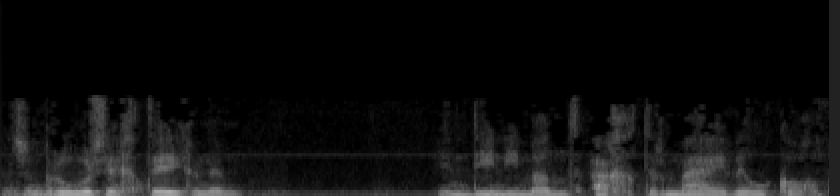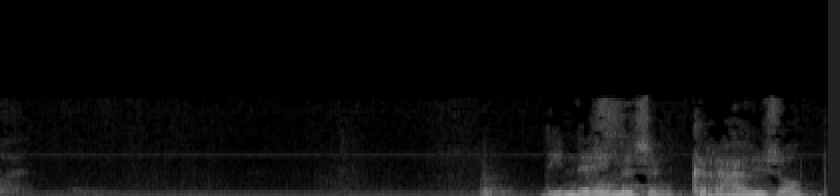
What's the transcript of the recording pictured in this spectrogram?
En zijn broer zegt tegen hem: Indien iemand achter mij wil komen, die nemen zijn kruis op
